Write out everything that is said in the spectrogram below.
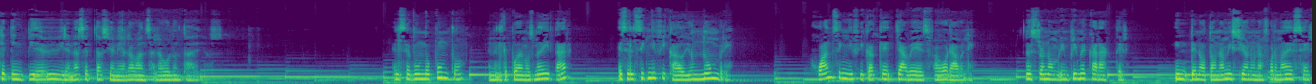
que te impide vivir en aceptación y alabanza a la voluntad de Dios? El segundo punto en el que podemos meditar es el significado de un nombre. Juan significa que Yahvé es favorable. Nuestro nombre imprime carácter y denota una misión, una forma de ser.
